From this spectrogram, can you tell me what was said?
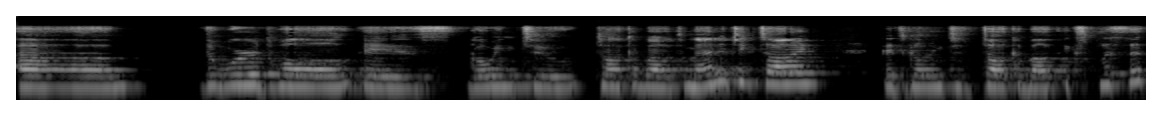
Um, the word wall is going to talk about managing time. It's going to talk about explicit.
